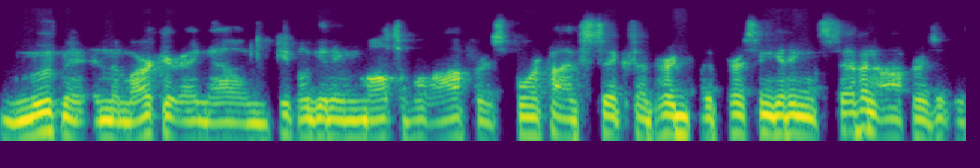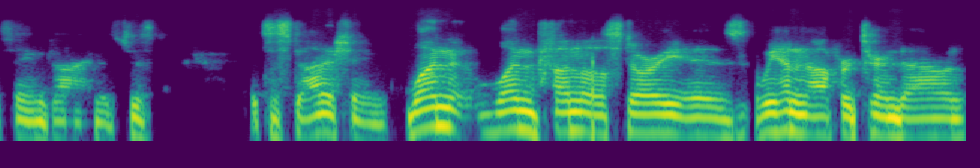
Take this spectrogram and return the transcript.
movement in the market right now, and people getting multiple offers four, five, six. I've heard a person getting seven offers at the same time. It's just it's astonishing. One one fun little story is we had an offer turned down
